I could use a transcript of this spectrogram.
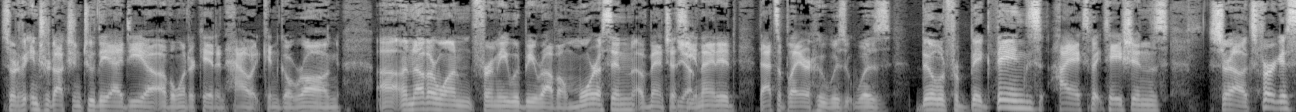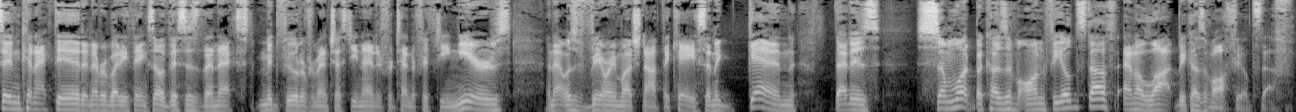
sort of introduction to the idea of a wonder kid and how it can go wrong. Uh, another one for me would be Ravel Morrison of Manchester yep. United. That's a player who was was billed for big things, high expectations. Sir Alex Ferguson connected, and everybody thinks, oh, this is the next midfielder for Manchester United for 10 or 15 years. And that was very much not the case. And again, that is somewhat because of on field stuff and a lot because of off field stuff.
